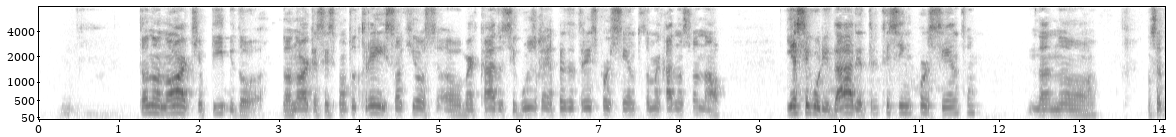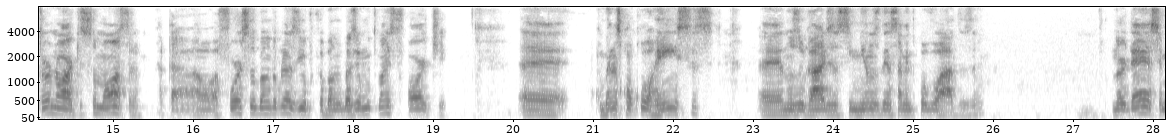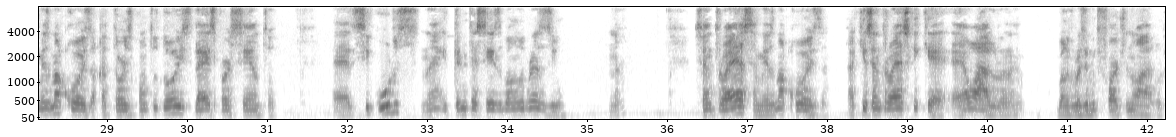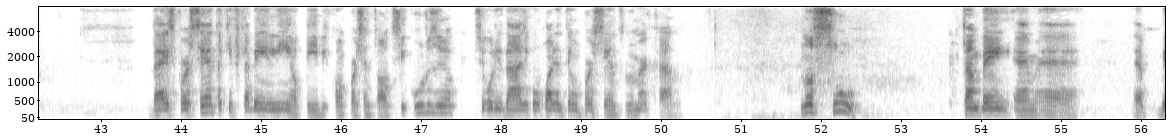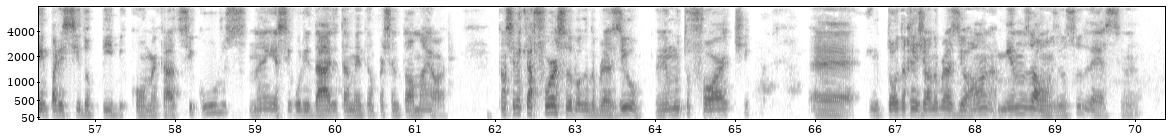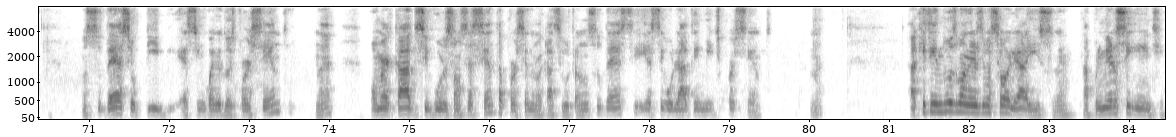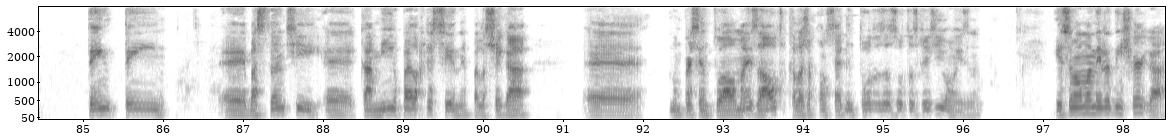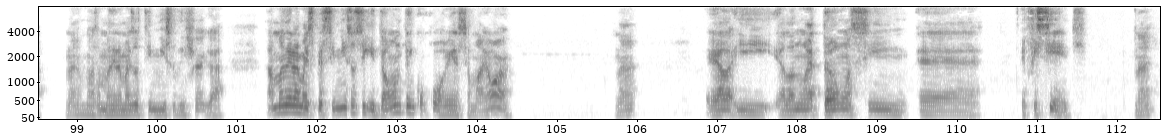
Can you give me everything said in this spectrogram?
Então no norte o PIB do, do norte é 6,3, só que o, o mercado de seguros representa 3% do mercado nacional. E a seguridade é 35% na, no, no setor norte. Isso mostra a, a, força do Banco do Brasil, porque o Banco do Brasil é muito mais forte. É, com menos concorrências é, nos lugares assim menos densamente povoados. Né? Nordeste, a mesma coisa, 14,2%, 10% é, de seguros né, e 36% do Banco do Brasil. Né? Centro-Oeste, a mesma coisa. Aqui Centro-Oeste, o que, que é? É o agro, né? O Banco do Brasil é muito forte no agro. 10%, aqui fica bem em linha o PIB com o percentual de seguros e Seguridade com 41% no mercado. No sul, também é, é, é, bem parecido o PIB com o mercado de seguros, né? E a seguridade também tem um percentual maior. Então você vê que a força do Banco do Brasil é muito forte é, em toda a região do Brasil, menos aonde? No Sudeste, né? No Sudeste o PIB é 52%, né? O mercado de seguros são 60% do mercado de seguro está no Sudeste e a seguridade tem 20%. Aqui tem duas maneiras de você olhar isso, né? A primeira é o seguinte: tem, tem é, bastante é, caminho para ela crescer, né? Para ela chegar é, num percentual mais alto que ela já consegue em todas as outras regiões, né? Essa é uma maneira de enxergar, né? Uma maneira mais otimista de enxergar. A maneira mais pessimista é o seguinte: onde tem concorrência maior, né? Ela, e ela não é tão assim é, eficiente, né?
